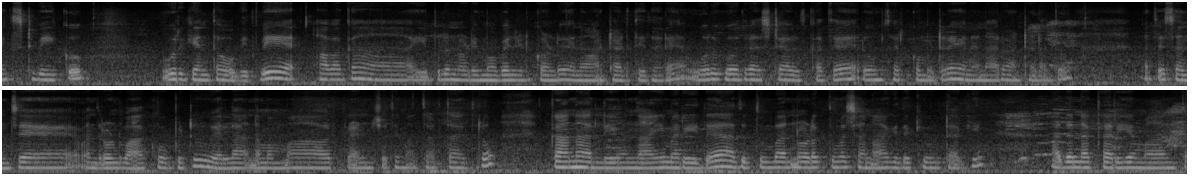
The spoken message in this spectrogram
ನೆಕ್ಸ್ಟ್ ವೀಕು ಊರಿಗೆ ಅಂತ ಹೋಗಿದ್ವಿ. ಆವಾಗ ಇಬ್ಬರು ನೋಡಿ ಮೊಬೈಲ್ ಹಿಡ್ಕೊಂಡು ಏನೋ ಆಟ ಆಡ್ತಿದ್ದಾರೆ. ಊರಿಗೆ ಹೋದರೆ ಅಷ್ಟೇ ಅವ್ರ ಕತೆ ರೂಮ್ ಸೇರ್ಕೊಂಬಿಟ್ರೆ ಏನೇನಾದ್ರು ಆಟ ಆಡೋದು. ಮತ್ತು ಸಂಜೆ ಒಂದು ರೌಂಡ್ ವಾಕ್ ಹೋಗ್ಬಿಟ್ಟು ಎಲ್ಲ ನಮ್ಮಮ್ಮ ಅವ್ರ ಫ್ರೆಂಡ್ ಜೊತೆ ಮಾತಾಡ್ತಾ ಇದ್ದರು ಕಾನ ಅಲ್ಲಿ ಒಂದು ನಾಯಿ ಮರಿ ಇದೆ. ಅದು ತುಂಬ ನೋಡೋಕೆ ತುಂಬ ಚೆನ್ನಾಗಿದೆ ಕ್ಯೂಟಾಗಿ ಅದನ್ನು ಕರಿಯಮ್ಮ ಅಂತ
